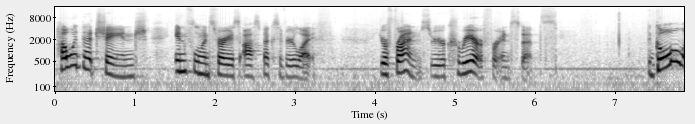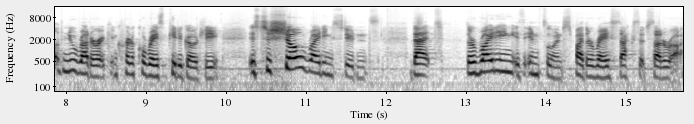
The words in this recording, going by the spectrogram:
How would that change influence various aspects of your life? Your friends or your career, for instance. The goal of new rhetoric in critical race pedagogy is to show writing students that their writing is influenced by their race, sex, etc.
